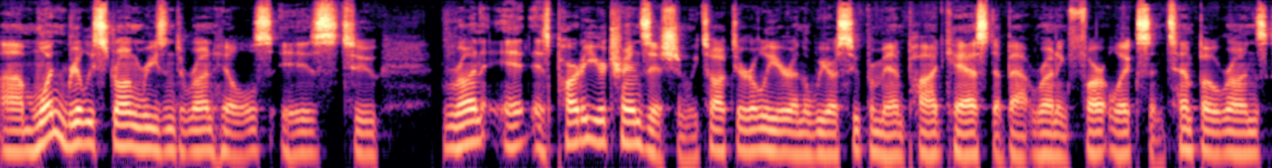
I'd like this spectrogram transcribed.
Um, one really strong reason to run hills is to run it as part of your transition. We talked earlier in the We Are Superman podcast about running fartleks and tempo runs.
